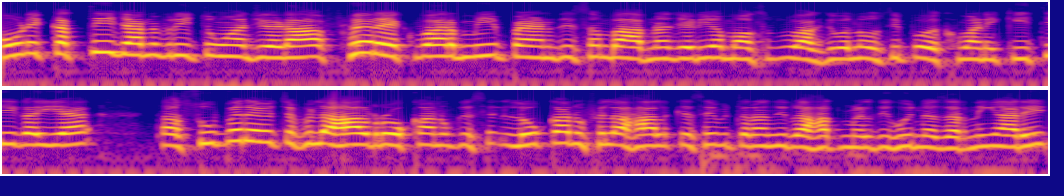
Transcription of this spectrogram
ਹੁਣ 31 ਜਨਵਰੀ ਤੋਂ ਆ ਜਿਹੜਾ ਫਿਰ ਇੱਕ ਵਾਰ ਮੀਂਹ ਪੈਣ ਦੀ ਸੰਭਾਵਨਾ ਜਿਹੜੀ ਆ ਮੌਸਮ ਵਿਭਾਗ ਦੇ ਵੱਲੋਂ ਉਸ ਦੀ ਭਵਿੱਖਬਾਣੀ ਕੀਤੀ ਗਈ ਹੈ। ਤਾਂ ਸੂਬੇ ਦੇ ਵਿੱਚ ਫਿਲਹਾਲ ਲੋਕਾਂ ਨੂੰ ਕਿਸੇ, ਲੋਕਾਂ ਨੂੰ ਫਿਲਹਾਲ ਕਿਸੇ ਵੀ ਤਰ੍ਹਾਂ ਦੀ ਰਾਹਤ ਮਿਲਦੀ ਹੋਈ ਨਜ਼ਰ ਨਹੀਂ ਆ ਰਹੀ।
